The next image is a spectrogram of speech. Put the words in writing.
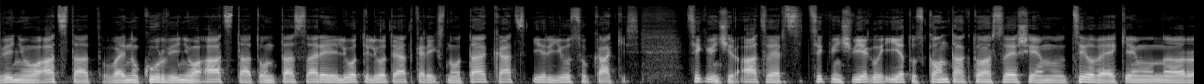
viņu atstāt, vai nu kur viņu atstāt. Tas arī ļoti, ļoti atkarīgs no tā, kāds ir jūsu kakis. Cik viņš ir atvērts, cik viņš viegli iet uz kontaktu ar svešiem cilvēkiem un ar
